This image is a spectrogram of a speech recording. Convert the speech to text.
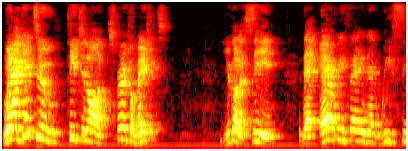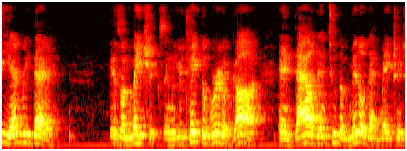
When I get to teaching on spiritual matrix, you're going to see that everything that we see every day is a matrix. And when you take the Word of God and dive into the middle of that matrix,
